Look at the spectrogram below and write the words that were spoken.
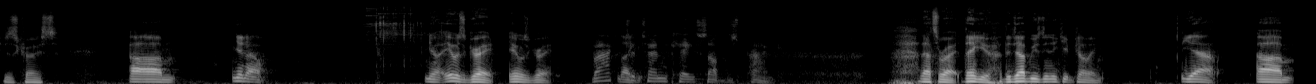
Jesus Christ. Um, you know, you know, it was great. It was great. Back Like- to 10k subs, Pag. That's right. Thank you. The W's need to keep coming. Yeah. Um,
